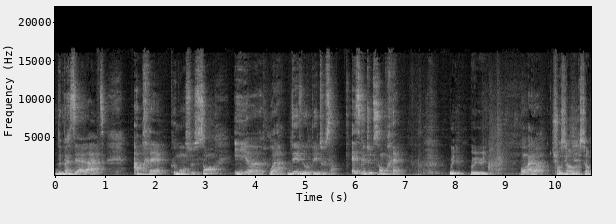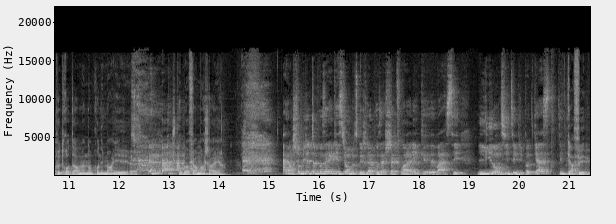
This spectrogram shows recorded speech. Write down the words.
de passer à l'acte, après comment on se sent, et euh, voilà, développer tout ça. Est-ce que tu te sens prêt? Oui, oui, oui. Bon, alors, c'est, un, peu trop tard maintenant qu'on est mariés. euh, je peux pas faire marche arrière. Alors, je suis obligée de te poser la question parce que je la pose à chaque fois et que voilà, c'est l'identité du podcast. Café.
